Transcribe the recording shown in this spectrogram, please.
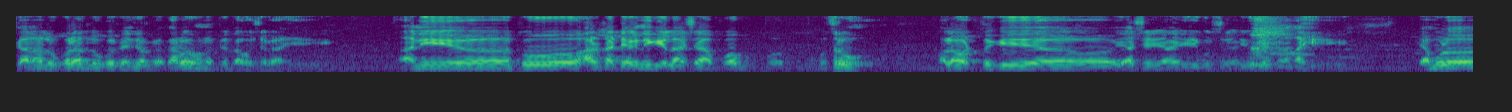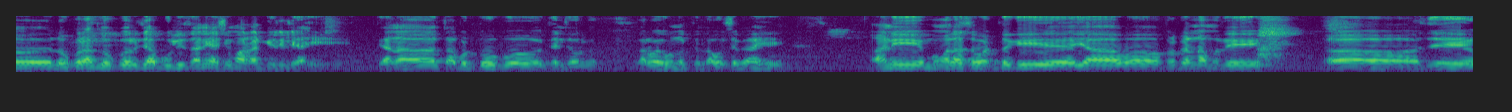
त्यांना लवकरात लवकर त्यांच्यावर कारवाई होणं अत्यंत आवश्यक आहे. आणि तो हार्ट अटॅकने गेला अशा अफवा पसरवून मला वाटतं की हे असे ही गोष्ट योग्य नाही. त्यामुळं लवकरात लवकर ज्या पोलिसांनी अशी मारहाण केलेली आहे त्यांना ताबडतोब त्यांच्यावर कारवाई होणं अत्यंत आवश्यक आहे. आणि मला असं वाटतं की या प्रकरणामध्ये जे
